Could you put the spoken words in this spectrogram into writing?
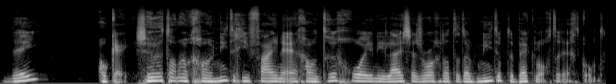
Nee? Oké, zullen we het dan ook gewoon niet refinen en gewoon teruggooien in die lijst en zorgen dat het ook niet op de backlog terechtkomt?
